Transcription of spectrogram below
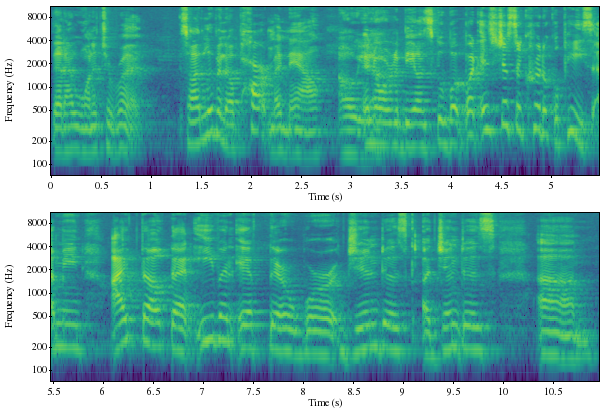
that I wanted to run. So I live in an apartment now oh, yeah. in order to be on school board. But it's just a critical piece. I mean, I felt that even if there were agendas, agendas um,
